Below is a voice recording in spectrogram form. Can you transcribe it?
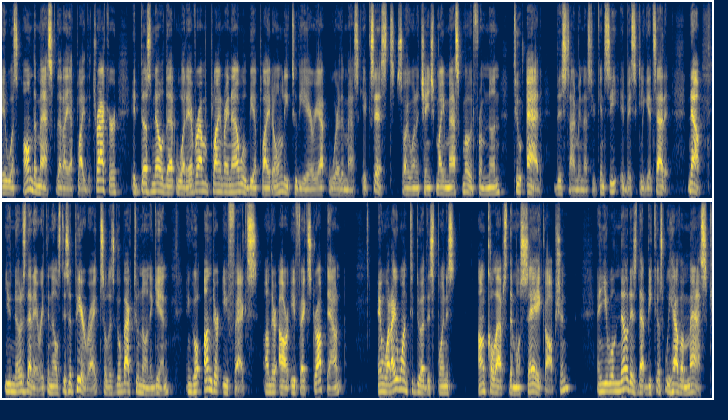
it was on the mask that I applied the tracker. It does know that whatever I'm applying right now will be applied only to the area where the mask exists. So I want to change my mask mode from none to add this time. And as you can see, it basically gets added. Now, you notice that everything else disappear, right? So let's go back to none again and go under effects, under our effects dropdown. And what I want to do at this point is uncollapse the mosaic option and you will notice that because we have a mask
